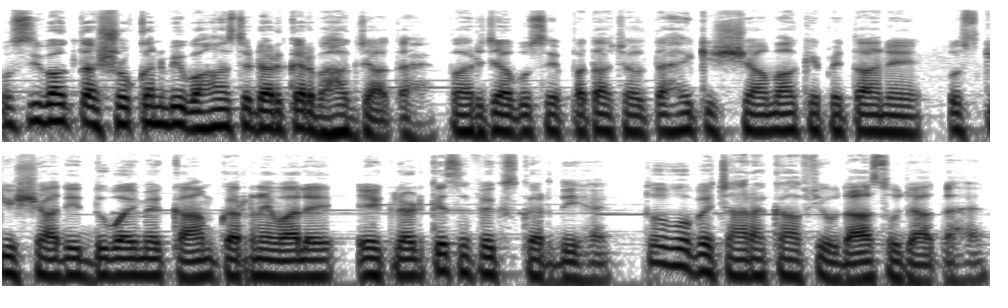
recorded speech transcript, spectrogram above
उसी वक्त अशोकन भी वहाँ से डरकर भाग जाता है, पर जब उसे पता चलता है कि श्यामा के पिता ने उसकी शादी दुबई में काम करने वाले एक लड़के से फिक्स कर दी है तो वो बेचारा काफ़ी उदास हो जाता है।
